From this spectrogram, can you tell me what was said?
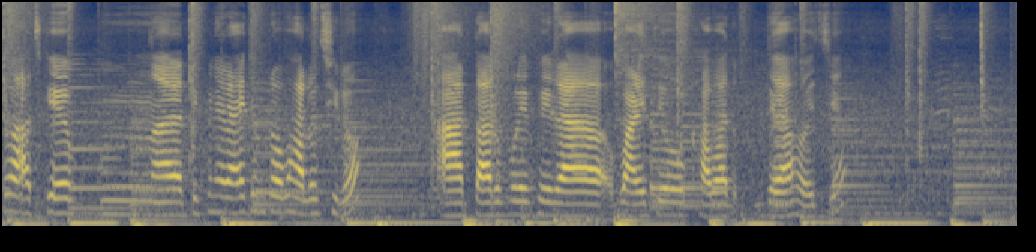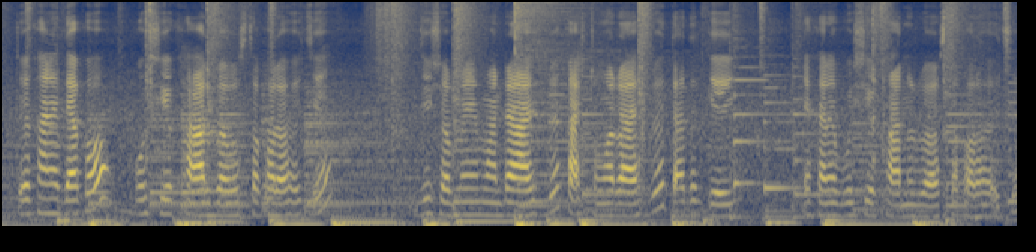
তো আজকে টিফিনের আইটেমটাও ভালো ছিল। আর তার উপরে ফের, বাড়িতেও খাবার দেওয়া হয়েছে। তো এখানে দেখো, বসিয়ে খাওয়ার ব্যবস্থা করা হয়েছে। যেসব মেহমানরা আসবে কাস্টমাররা আসবে, তাদেরকেই এখানে বসিয়ে খাওয়ানোর ব্যবস্থা করা হয়েছে।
